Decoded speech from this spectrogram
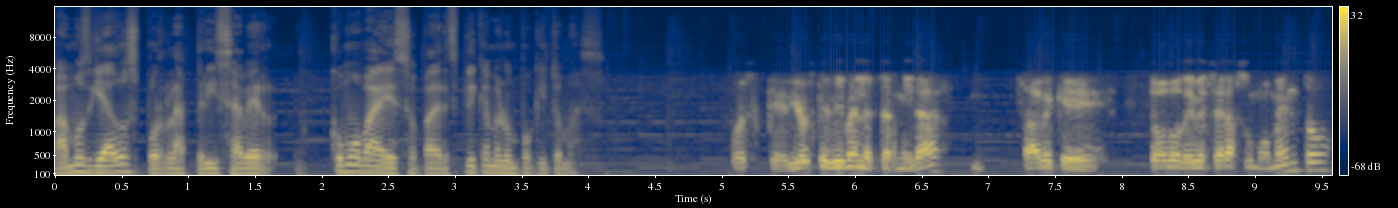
Vamos guiados por la prisa. A ver, ¿cómo va eso, padre? Explícamelo un poquito más. Pues que Dios que vive en la eternidad sabe que todo debe ser a su momento,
